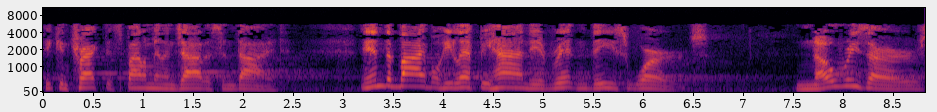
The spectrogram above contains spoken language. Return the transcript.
he contracted spinal meningitis and died. In the Bible he left behind, he had written these words No reserves,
